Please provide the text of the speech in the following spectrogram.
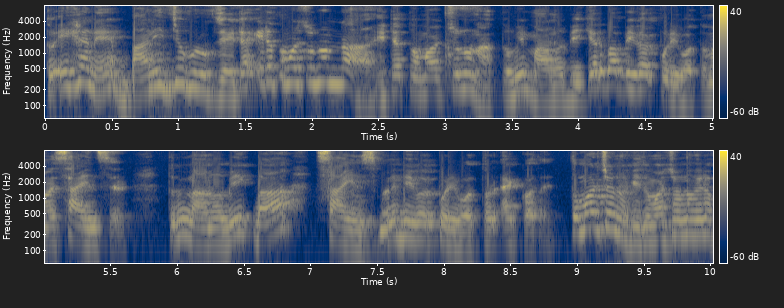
তো এখানে বাণিজ্য গ্রুপ যেটা এটা তোমার জন্য না, এটা তোমার জন্য না। তুমি মানবিকের বা বিভাগ পরিবর্তন মানে সায়েন্সের তুমি মানবিক বা সায়েন্স মানে বিভাগ পরিবর্তন এক কথায়। তোমার জন্য কি? তোমার জন্য হলো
